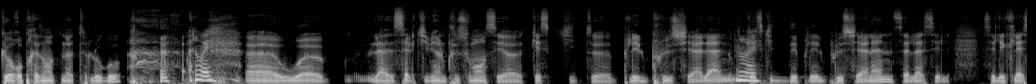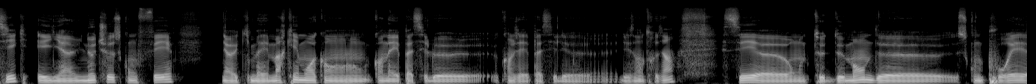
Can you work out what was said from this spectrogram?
que représente notre logo. euh, ou euh, la, celle qui vient le plus souvent, c'est euh, qu'est-ce qui te plaît le plus chez Alan ou qu'est-ce qui te déplaît le plus chez Alan? Celle-là, c'est les classiques. Et il y a une autre chose qu'on fait euh, qui m'avait marqué moi quand, quand, avait passé le, quand j'avais passé les entretiens, c'est euh, on te demande euh, ce qu'on pourrait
